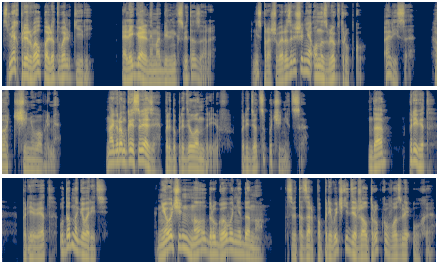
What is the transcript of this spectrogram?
Смех прервал полет валькирий. Легальный мобильник Светозара. Не спрашивая разрешения, он извлек трубку. Алиса. Очень вовремя. «На громкой связи», — предупредил Андреев. «Придется починиться». «Да, привет». «Привет. Удобно говорить?» «Не очень, но другого не дано». Светозар по привычке держал трубку возле уха.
